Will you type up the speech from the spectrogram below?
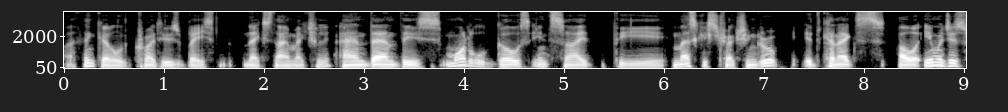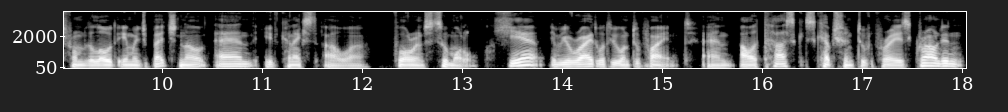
I think I will try to use base next time actually. And then this model goes inside the mask extraction group. It connects our images from the load image batch node and it connects our Florence 2 model. Here, we write what we want to find, and our task is captioned to phrase grounding.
